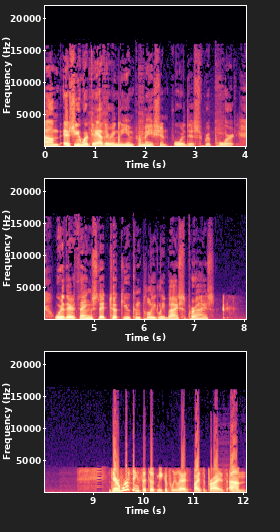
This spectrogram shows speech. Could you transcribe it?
Um, as you were gathering the information for this report, were there things that took you completely by surprise? there were things that took me completely by surprise. Um,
